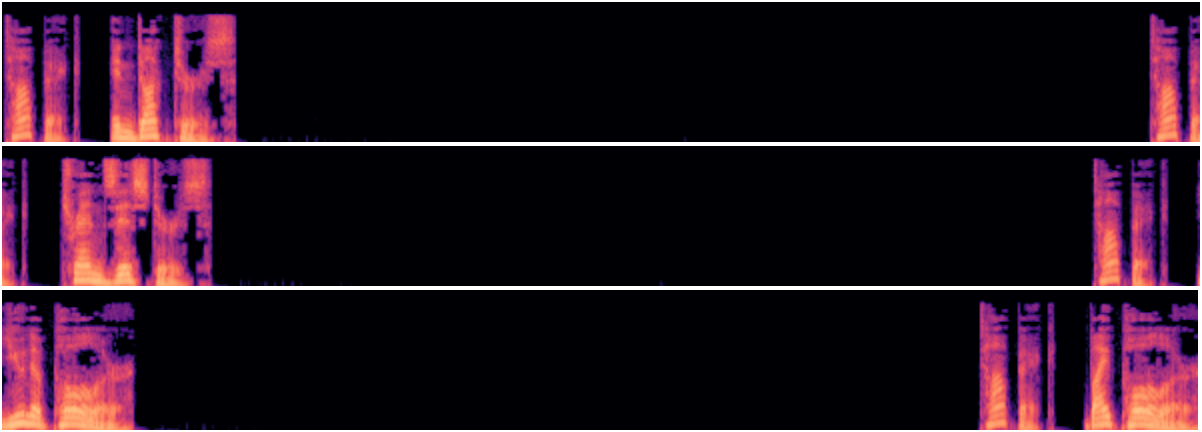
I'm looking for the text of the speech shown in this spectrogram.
Topic: Inductors. Topic: Transistors. Topic: Unipolar. Topic: Bipolar.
